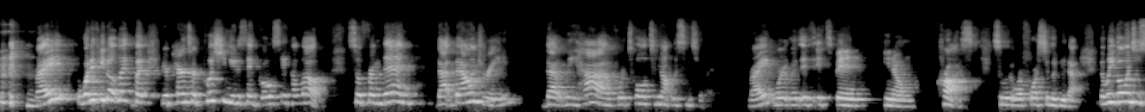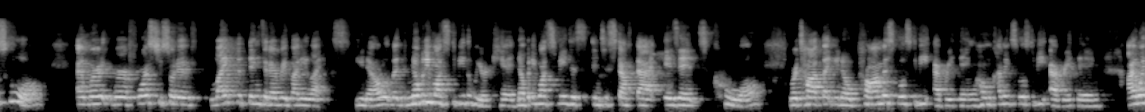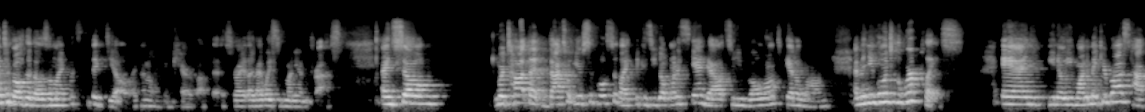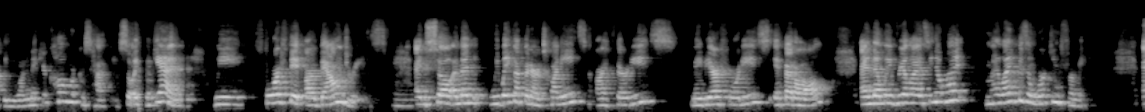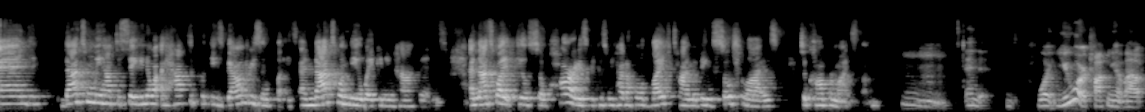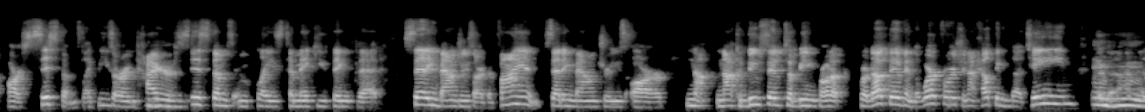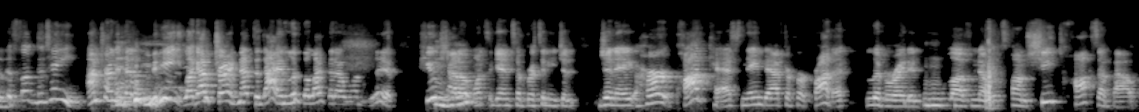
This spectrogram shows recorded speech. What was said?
right? What if you don't like, but your parents are pushing you to say, go say hello. So from then, that boundary that we have, we're told to not listen to it, right? We're, it, it's been, you know, crossed. So we're forced to go do that. Then we go into school and we're, we're forced to sort of like the things that everybody likes, you know, like nobody wants to be the weird kid. Nobody wants to be into, into stuff that isn't cool. We're taught that, you know, prom is supposed to be everything. Homecoming is supposed to be everything. I went to both of those. I'm like, what's the big deal? Like, I don't even care about this, right? Like I wasted money on a dress. And so we're taught that that's what you're supposed to like because you don't want to stand out so you go along to get along. And then you go into the workplace. And you know you want to make your boss happy you want to make your coworkers happy. So again we forfeit our boundaries. Mm-hmm. and so and then we wake up in our 20s our 30s maybe our 40s if at all. And then we realize you know what? My life isn't working for me and that's when we have to say, you know what, I have to put these boundaries in place. And that's when the awakening happens. And that's why it feels so hard, is because we've had a whole lifetime of being socialized to compromise them. Mm. And what you are talking about are systems. Like these are entire mm. systems in place to make you think that setting boundaries are defiant, setting boundaries are not not conducive to being product, productive in the workforce. You're not helping the team. Mm-hmm. fuck the team. I'm trying to help me. Like I'm trying not to die and live the life that I want to live. Huge mm-hmm. shout out once again to Brittany Jan- Janae. Her podcast named after her product, Liberated mm-hmm. Love Notes. Um, she talks about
